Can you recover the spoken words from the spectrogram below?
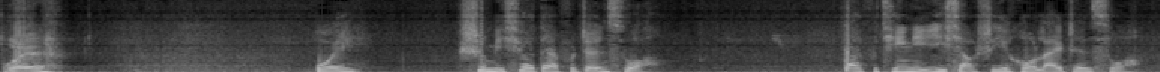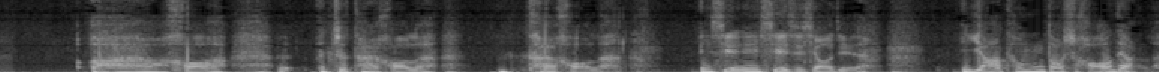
喂，喂，是米秀大夫诊所。大夫，请你一小时以后来诊所。啊，好啊，这太好了，太好了，谢谢谢小姐。牙疼倒是好点了，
